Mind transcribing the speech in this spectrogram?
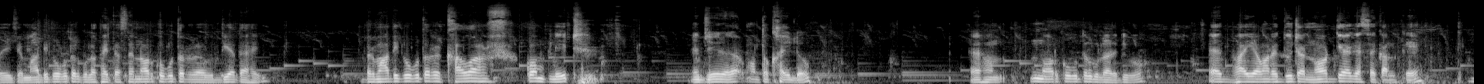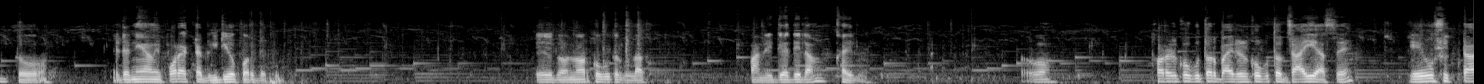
এই যে মাদি কবুতরগুলো খাইতেছে, নর কবুতর দিয়ে দেয় এবার মাদি কবুতরের খাওয়া কমপ্লিট। যে মতো খাইলো। এখন নর কবুতরগুলার দিব। এক ভাই আমার দুইটা নর দেওয়া গেছে কালকে। তো এটা নিয়ে আমি পরে একটা ভিডিও করে দেবো এই নর কবুতরগুলা পানি দিয়ে দিলাম, খাইলো। তো ঘরের কবুতর, বাইরের কবুতর যাই আছে, এই ওষুধটা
